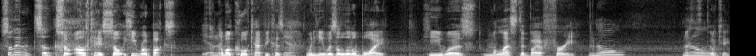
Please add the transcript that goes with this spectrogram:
So then, so so okay, so he wrote books Yeah, and then, about Cool Cat because Yeah. when he was a little boy, he was molested by a furry. no, I th- no, okay,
